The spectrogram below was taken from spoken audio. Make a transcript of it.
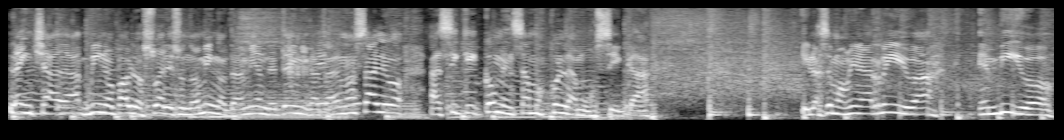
la hinchada, vino Pablo Suárez un domingo también de técnica a traernos algo. Así que comenzamos con la música. Y lo hacemos bien arriba, en vivo,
